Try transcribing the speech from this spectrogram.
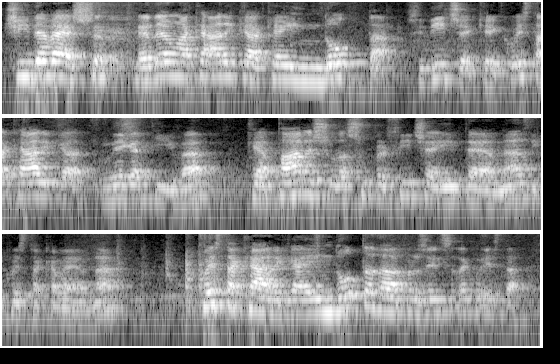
ci deve essere ed è una carica che è indotta, si dice che questa carica negativa che appare sulla superficie interna di questa caverna, questa carica è indotta dalla presenza di questa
